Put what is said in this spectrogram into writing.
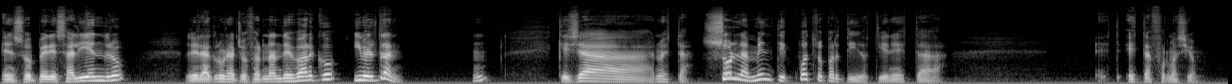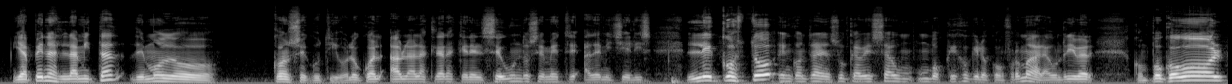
Enzo Pérez Aliendro, De la Cruz Nacho Fernández Barco y Beltrán, que ya no está. Solamente cuatro partidos tiene esta, este- esta formación y apenas la mitad de modo consecutivo, lo cual habla a las claras que en el segundo semestre a De Michelis le costó encontrar en su cabeza un, un bosquejo que lo conformara, un River con poco gol,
